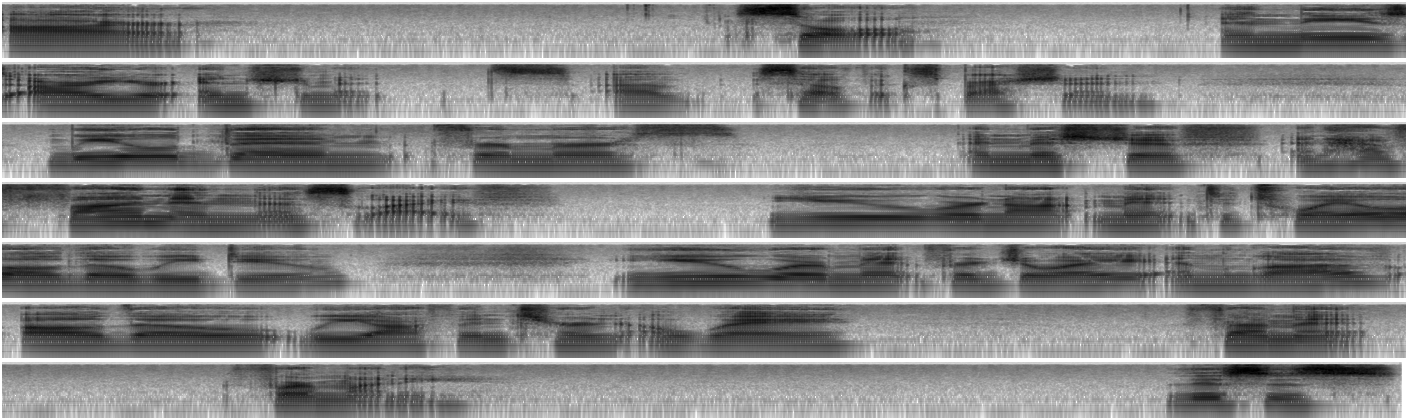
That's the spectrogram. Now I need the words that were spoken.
are soul. And these are your instruments of self expression. Wield them for mirth and mischief and have fun in this life. You were not meant to toil, although we do. You were meant for joy and love, although we often turn away from it for money. This is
